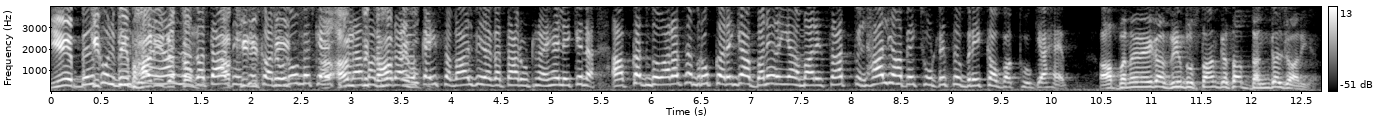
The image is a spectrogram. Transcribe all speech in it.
ये बिल्कुल कितनी भारी रकम? लगातार आखिर अंत कहाँ पे है। कई सवाल भी लगातार उठ रहे हैं लेकिन आपका दोबारा से हम रुक करेंगे। आप बने रहिए हमारे साथ। फ़िलहाल यहाँ पे एक छोटे से ब्रेक का वक्त हो गया है। आप बने रहेगा जी हिंदुस्तान के साथ दंगल जारी है।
